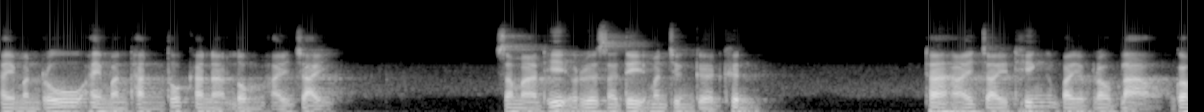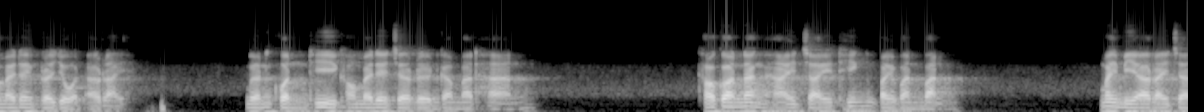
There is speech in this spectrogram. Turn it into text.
ให้มันรู้ให้มันทันทุกขณะลมหายใจ สมาธิหรือสติมันจึงเกิดขึ้น ถ้าหายใจทิ้งไปเปล่าๆก็ไม่ได้ประโยชน์อะไร เหมือนคนที่เขาไม่ได้เจริญกรรมฐาน เขาก็นั่งหายใจทิ้งไปวันๆ ไม่มีอะไรจะ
